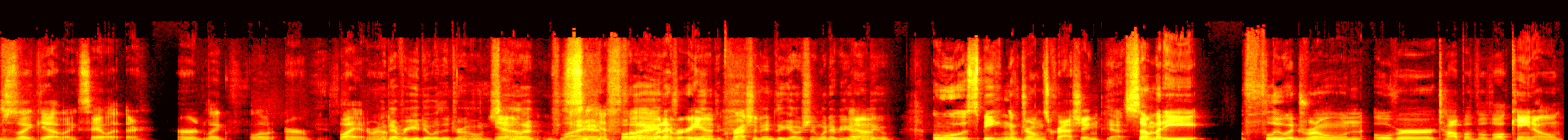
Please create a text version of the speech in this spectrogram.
Just like yeah, like sail it there, or like float or fly it around. whatever you do with a drone, sail Yeah. it, fly it, Float it, fly it, whatever, yeah. in- crash it into the ocean, whatever you gotta Yeah. do. Ooh, speaking of drones crashing, Yes. somebody flew a drone over top of a volcano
